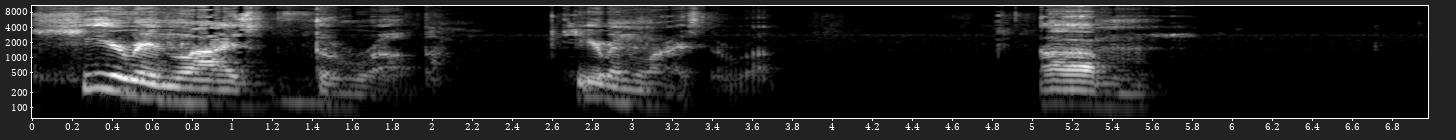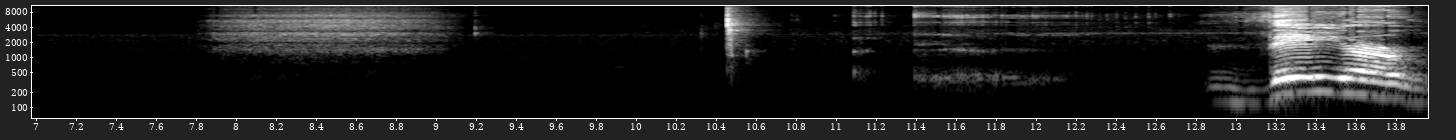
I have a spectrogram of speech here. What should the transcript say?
herein lies the rub. Herein lies the rub. Um, they are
